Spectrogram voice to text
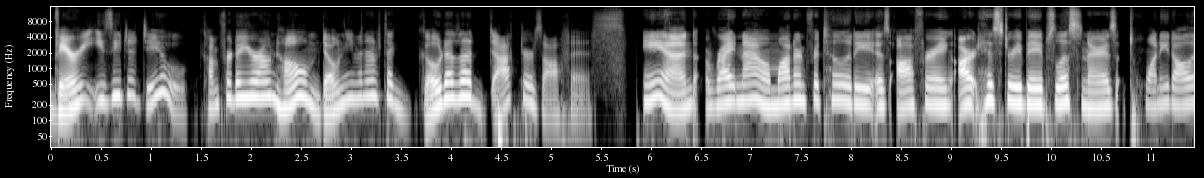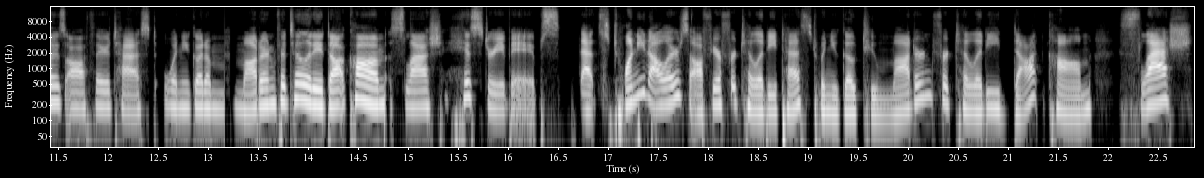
very easy to do. Comfort of your own home. Don't even have to go to the doctor's office. And right now, Modern Fertility is offering Art History Babes listeners $20 off their test when you go to modernfertility.com slash historybabes. That's $20 off your fertility test when you go to modernfertility.com slash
